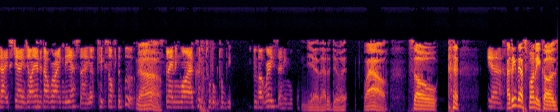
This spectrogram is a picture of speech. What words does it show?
that exchange, I ended up writing the essay that kicks off the book, Ah. explaining why I couldn't talk to people about race anymore. Yeah, that'll do it. Wow. So Yeah. I think that's funny because,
